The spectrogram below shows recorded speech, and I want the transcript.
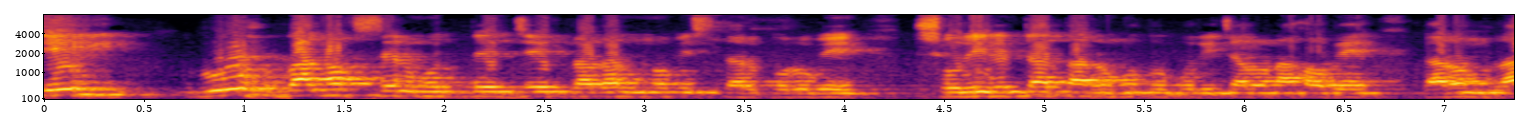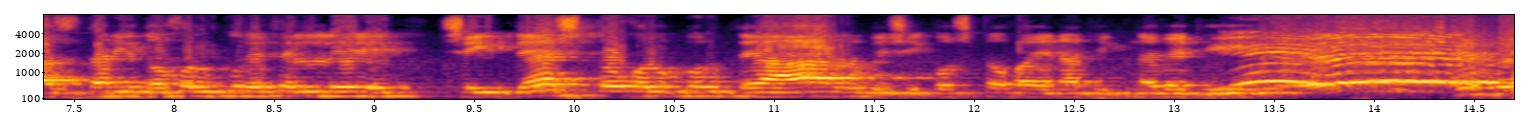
যেই রূহ বা নফসের মধ্যে যে প্রাধান্য বিস্তার করবে, শরীরটা তার মতো পরিচালনা হবে। কারণ রাজধানী দখল করে ফেললে সেই দেশ দখল করতে আর বেশি কষ্ট হয় না, ঠিক না বেঠি? একটা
